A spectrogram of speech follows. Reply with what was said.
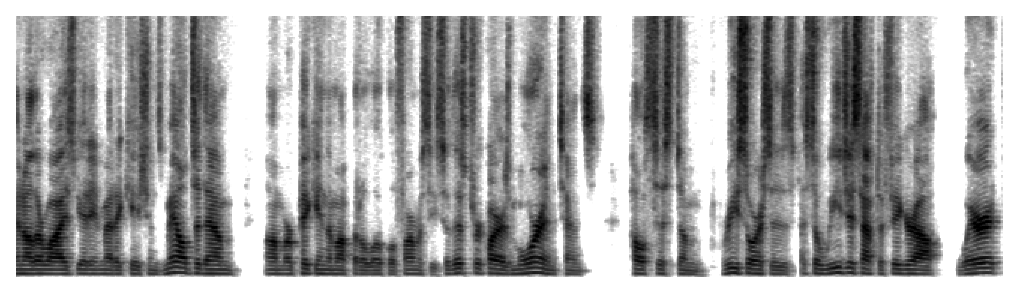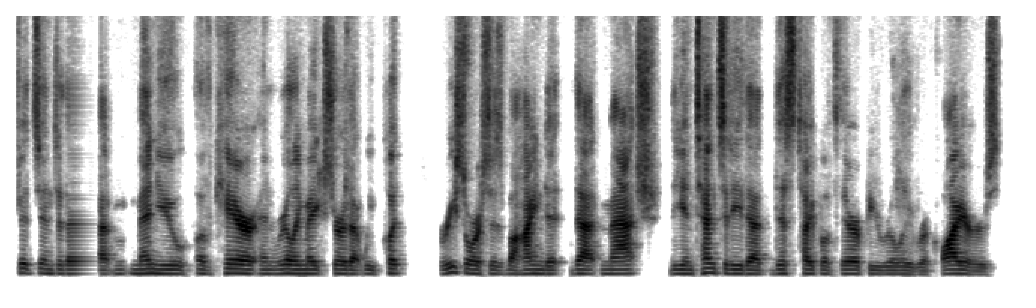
and otherwise getting medications mailed to them um, or picking them up at a local pharmacy. So this requires more intense health system resources. So we just have to figure out where it fits into that menu of care and really make sure that we put resources behind it that match the intensity that this type of therapy really requires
